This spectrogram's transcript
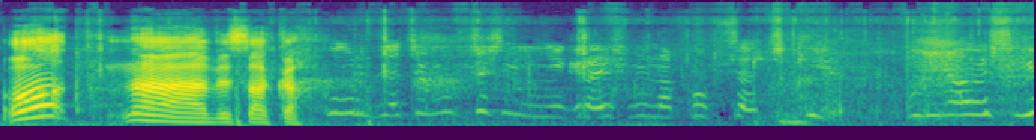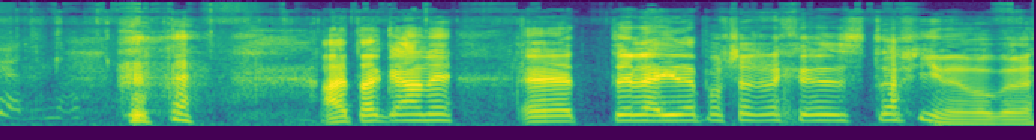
O! Na, wysoko. Kurde, czemu wcześniej nie graliśmy na poprzeczki? Bo miałeś jedno. A to gramy e, tyle, ile poprzeczek e, trafimy w ogóle.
